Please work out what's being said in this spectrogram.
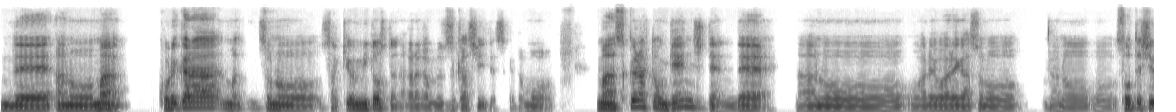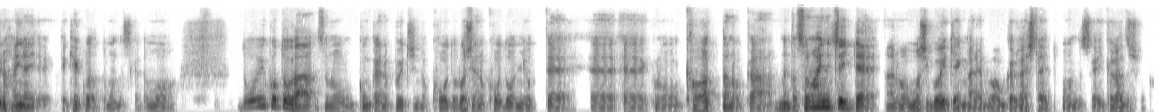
であのまあこれから、まあ、その先を見通すというのはなかなか難しいですけども、まあ、少なくとも現時点であの我々がそのあの想定している範囲内で結構だと思うんですけども、どういうことがその今回のプーチンの行動、ロシアの行動によって、えー、この変わったのか、なんかその辺についてあのもしご意見があればお伺いしたいと思うんですが、いかがでしょうか？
